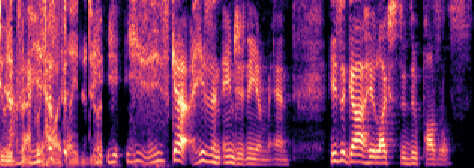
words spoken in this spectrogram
Do Yeah, exactly how I tell you to do it. he, he's he's got he's an engineer, man. He's a guy who likes to do puzzles.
